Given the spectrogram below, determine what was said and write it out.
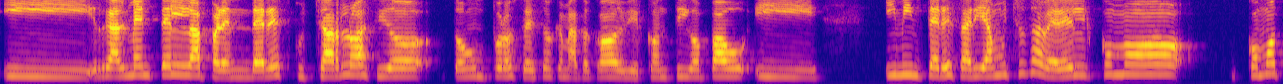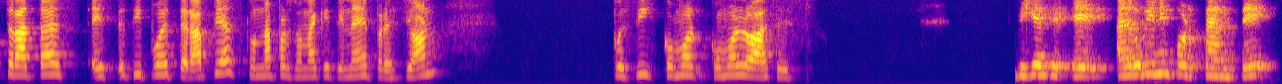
y realmente el aprender a escucharlo ha sido todo un proceso que me ha tocado vivir contigo, Pau, y, y me interesaría mucho saber el cómo, cómo tratas este tipo de terapias con una persona que tiene depresión pues sí, ¿cómo, cómo lo haces? Fíjense, eh, algo bien importante,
